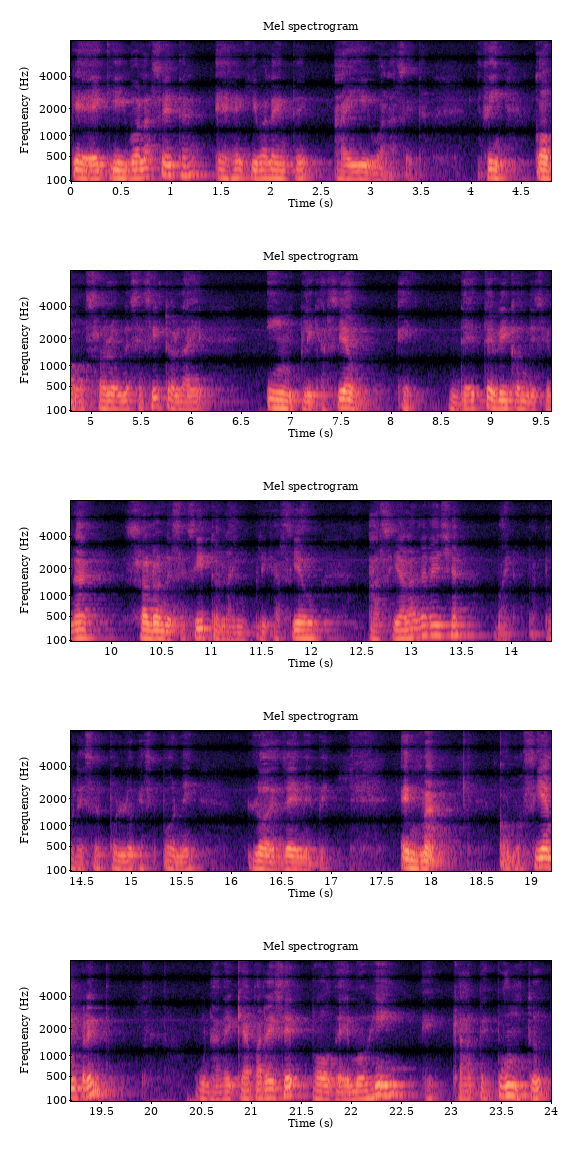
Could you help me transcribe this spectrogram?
que x igual a z es equivalente a y igual a z. En fin, como solo necesito la implicación de este bicondicional, solo necesito la implicación hacia la derecha, bueno, pues por eso es por lo que se pone lo de DMP. Es más, como siempre, una vez que aparece, podemos ir, escape punto,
